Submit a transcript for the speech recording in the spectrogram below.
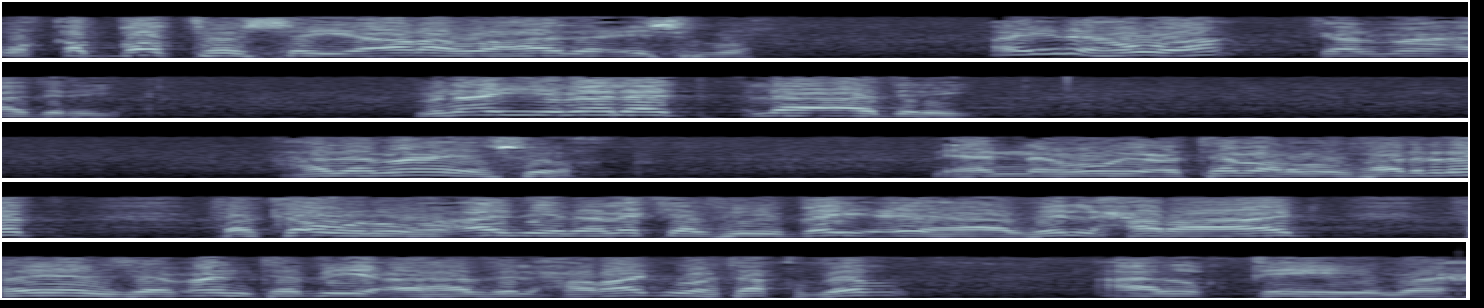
وقبضت السيارة وهذا اسمه. أين هو؟ قال ما أدري. من أي بلد؟ لا أدري. هذا ما يسوق. لأنه يعتبر مفرط فكونه أذن لك في بيعها في الحراج فيلزم أن تبيعها في الحراج وتقبض القيمة.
